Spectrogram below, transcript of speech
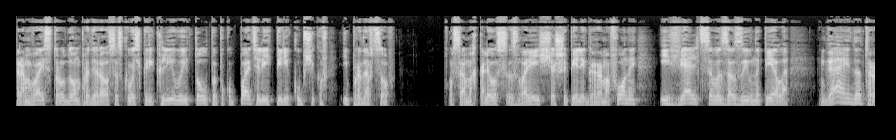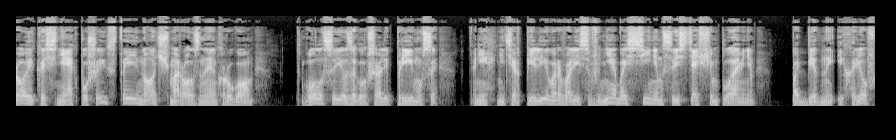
Трамвай с трудом продирался сквозь крикливые толпы покупателей, перекупщиков и продавцов. У самых колес зловеще шипели граммофоны, и Вяльцева зазывно пела «Гайда, тройка, снег пушистый, ночь морозная кругом». Голос ее заглушали примусы. Они нетерпеливо рвались в небо синим свистящим пламенем. Победный их рев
